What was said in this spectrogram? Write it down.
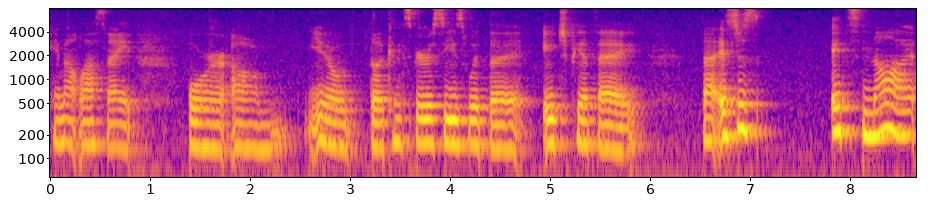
came out last night or um, you know the conspiracies with the HFPA that it's just it's not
